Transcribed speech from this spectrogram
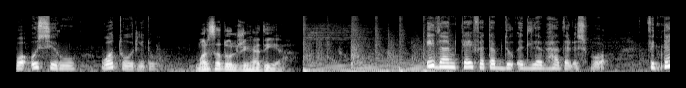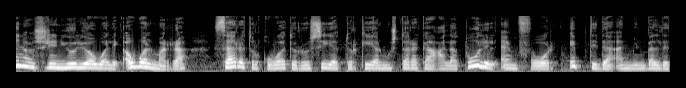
وأسروا وطوردوا. مرصد الجهادية. اذا كيف تبدو إدلب هذا الأسبوع؟ في 22 يوليو ولأول مرة سارت القوات الروسية التركية المشتركة على طول ال M 4 ابتداء من بلدة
